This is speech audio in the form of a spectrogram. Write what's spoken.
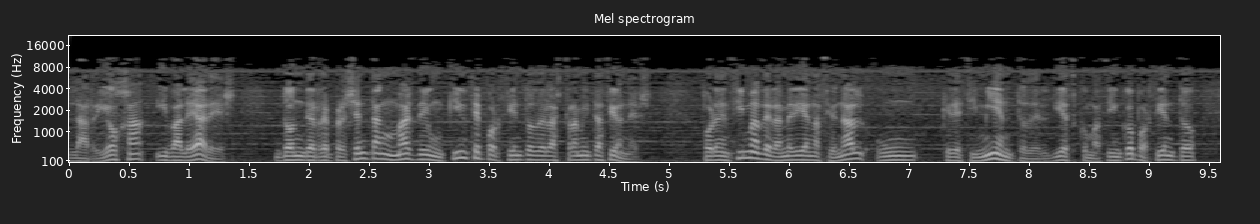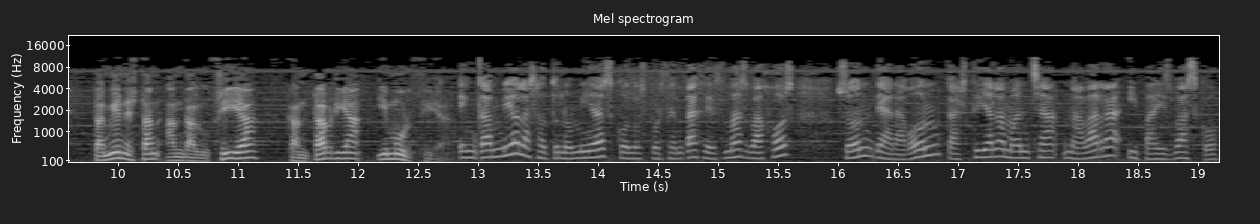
La Rioja y Baleares, donde representan más de un 15% de las tramitaciones. Por encima de la media nacional, un crecimiento del 10,5%, también están Andalucía, Cantabria y Murcia. En cambio, las autonomías con los porcentajes más bajos son de Aragón, Castilla-La Mancha, Navarra y País Vasco.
